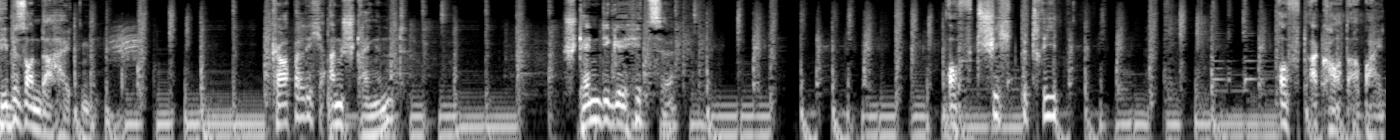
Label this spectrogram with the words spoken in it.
Die Besonderheiten. Körperlich anstrengend, ständige Hitze, oft Schichtbetrieb, oft Akkordarbeit.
